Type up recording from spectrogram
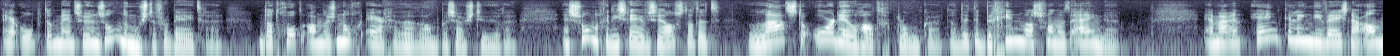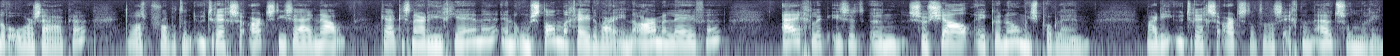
erop dat mensen hun zonde moesten verbeteren. Omdat God anders nog ergere rampen zou sturen. En sommigen die schreven zelfs dat het laatste oordeel had geklonken. Dat dit het begin was van het einde. En maar een enkeling die wees naar andere oorzaken. Er was bijvoorbeeld een Utrechtse arts die zei: Nou, kijk eens naar de hygiëne en de omstandigheden waarin armen leven. Eigenlijk is het een sociaal-economisch probleem. Maar die Utrechtse arts, dat was echt een uitzondering.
